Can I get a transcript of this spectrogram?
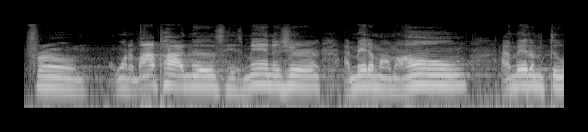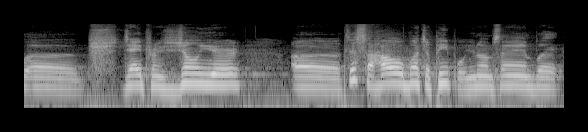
from one of my partners, his manager. I met him on my own. I met him through uh, Jay Prince Jr. Uh, just a whole bunch of people. You know what I'm saying? But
